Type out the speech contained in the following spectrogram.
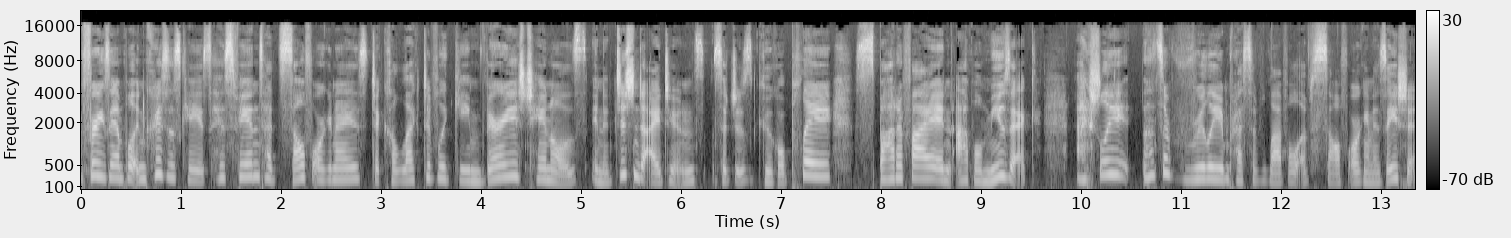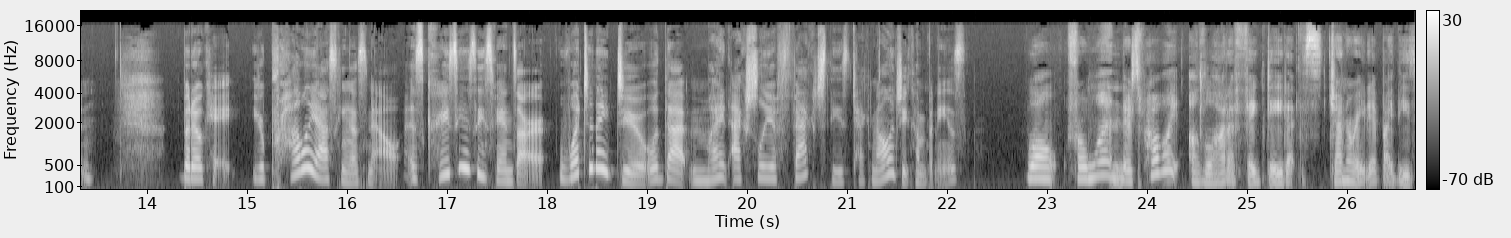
For example, in Kris's case, his fans had self organized to collectively game various channels in addition to iTunes, such as Google Play, Spotify, and Apple Music. Actually, that's a really impressive level of self organization. But okay, you're probably asking us now, as crazy as these fans are, what do they do that might actually affect these technology companies? Well, for one, there's probably a lot of fake data that's generated by these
